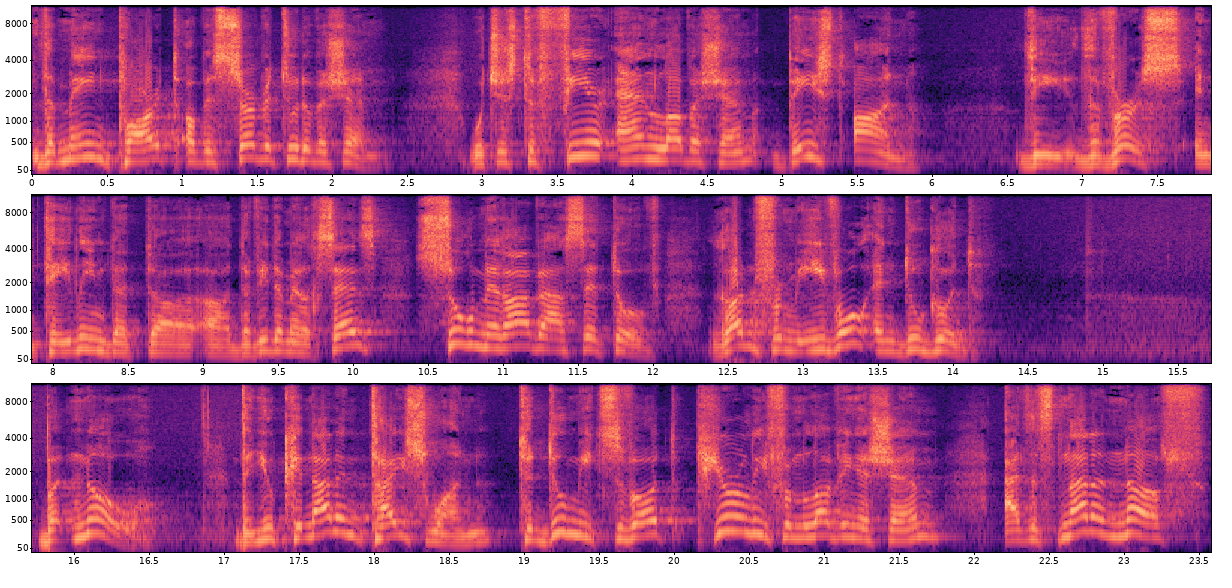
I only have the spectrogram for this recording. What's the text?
the main part of his servitude of Hashem, which is to fear and love Hashem based on the, the verse in Tehillim that uh, uh, David HaMelech says, Sur mera tov, run from evil and do good. But know that you cannot entice one to do mitzvot purely from loving Hashem, as it's not enough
